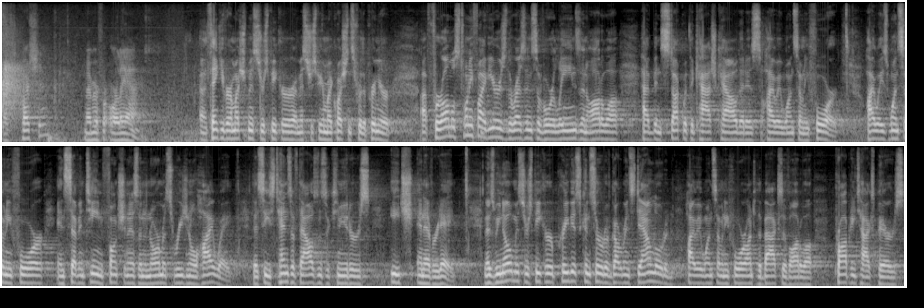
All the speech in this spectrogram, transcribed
Next question, member for Orleans. Uh, thank you very much, Mr. Speaker. Uh, Mr. Speaker, my question is for the Premier. Uh, for almost 25 years, the residents of Orleans and Ottawa have been stuck with the cash cow that is Highway 174. Highways 174 and 17 function as an enormous regional highway that sees tens of thousands of commuters each and every day. And as we know, Mr. Speaker, previous Conservative governments downloaded Highway 174 onto the backs of Ottawa property taxpayers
